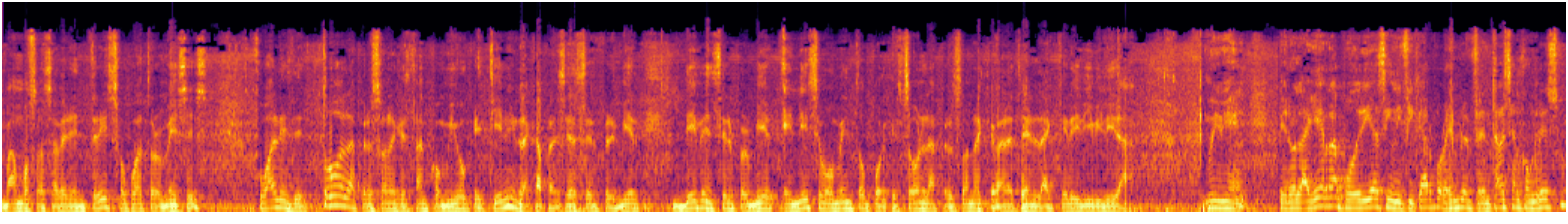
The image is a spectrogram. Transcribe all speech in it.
vamos a saber en tres o cuatro meses cuáles de todas las personas que están conmigo que tienen la capacidad de ser premier deben ser premier en ese momento porque son las personas que van a tener la credibilidad. Muy bien, pero la guerra podría significar, por ejemplo, enfrentarse al Congreso.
